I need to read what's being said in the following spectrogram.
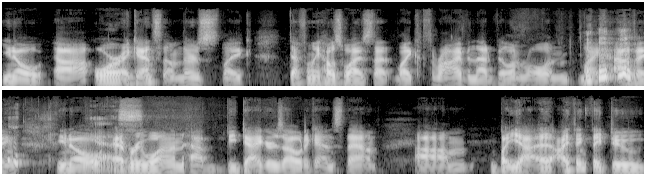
you know uh, or against them there's like definitely housewives that like thrive in that villain role and like having you know Yes. everyone have be daggers out against them um, but yeah I think they do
